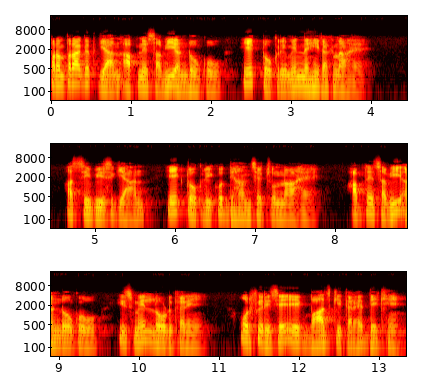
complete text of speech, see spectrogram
परंपरागत ज्ञान अपने सभी अंडों को एक टोकरी में नहीं रखना है। अस्सी बीस ज्ञान एक टोकरी को ध्यान से चुनना है। अपने सभी अंडों को इसमें लोड करें और फिर इसे एक बाज की तरह देखें।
